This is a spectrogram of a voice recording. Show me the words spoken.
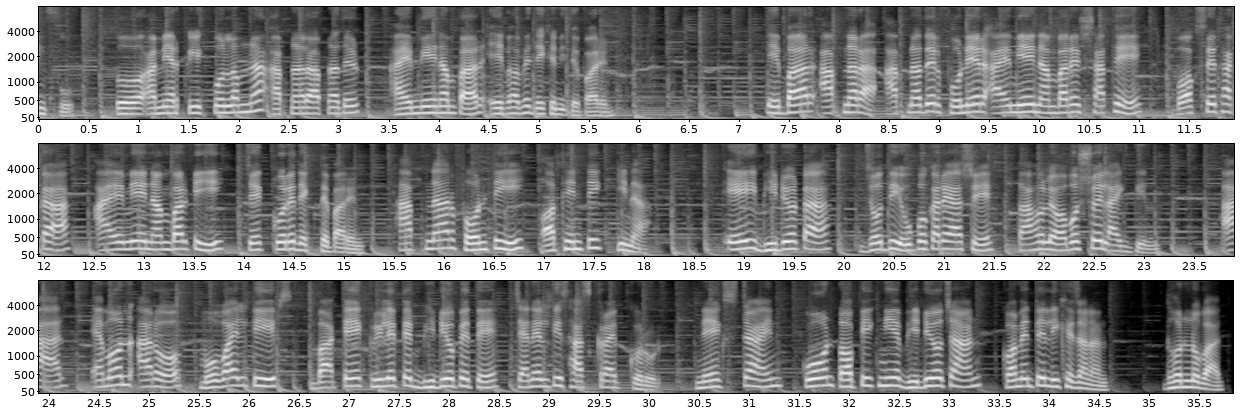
ইনফো তো আমি আর ক্লিক করলাম না, আপনারা আপনাদের আইএমইএ নাম্বার এইভাবে দেখে নিতে পারেন। এবার আপনারা আপনাদের ফোনের আইএমইআই নাম্বারের সাথে বক্সে থাকা আইএমইআই নাম্বারটি চেক করে দেখতে পারেন। আপনার ফোনটি অথেন্টিক কিনা। এই ভিডিওটা যদি উপকারে আসে তাহলে অবশ্যই লাইক দিন। আর এমন আরও মোবাইল টিপস বা টেক রিলেটেড ভিডিও পেতে চ্যানেলটি সাবস্ক্রাইব করুন। নেক্সট টাইম কোন টপিক নিয়ে ভিডিও চান কমেন্টে লিখে জানান। ধন্যবাদ।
